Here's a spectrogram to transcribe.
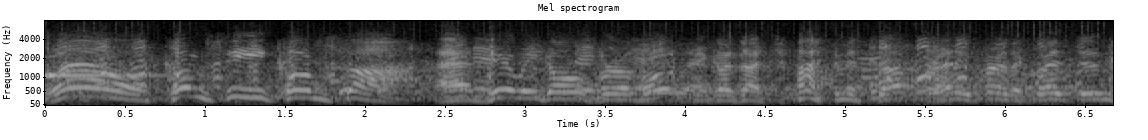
Well, come see, come saw. And here we go for a vote because our time is up for any further questions.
